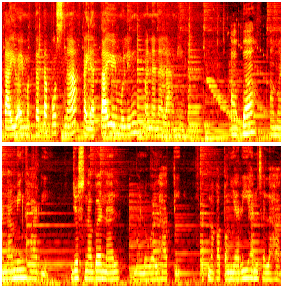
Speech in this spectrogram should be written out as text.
Tayo ay magtatapos na kaya tayo ay muling mananalangin. Aba, Ama naming Hari, Diyos na banal, maluwalhati, at makapangyarihan sa lahat.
